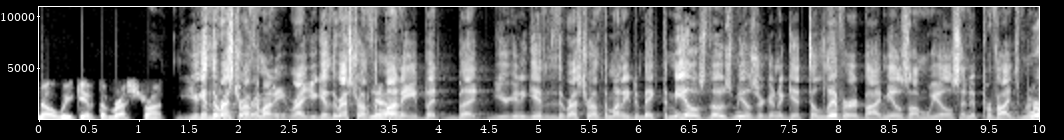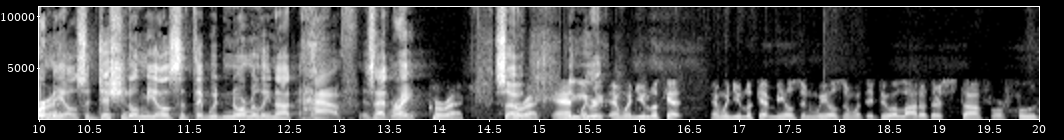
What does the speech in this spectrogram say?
No, we give the restaurant. You give the, the restaurant the money, right? You give the restaurant yeah. the money, but but you're going to give the restaurant the money to make the meals. Those meals are going to get delivered by Meals on Wheels, and it provides more Correct. meals, additional meals that they would normally not have. Is that right? Correct. So correct. And when you, and when you look at and when you look at Meals on Wheels and what they do, a lot of their stuff or food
